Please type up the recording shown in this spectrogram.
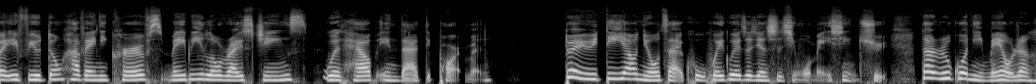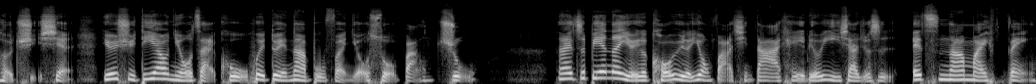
But if you don't have any curves, maybe low-rise jeans would help in that department. 对于低腰牛仔裤回归这件事情，我没兴趣。但如果你没有任何曲线，也许低腰牛仔裤会对那部分有所帮助。那这边呢，有一个口语的用法，请大家可以留意一下，就是 "It's not my thing."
